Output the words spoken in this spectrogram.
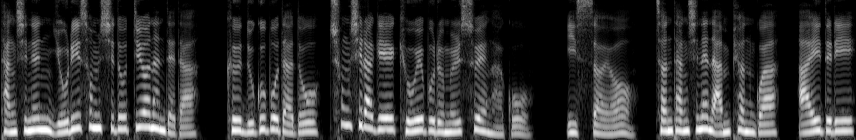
당신은 요리 솜씨도 뛰어난 데다 그 누구보다도 충실하게 교회 부름을 수행하고 있어요. 전 당신의 남편과 아이들이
